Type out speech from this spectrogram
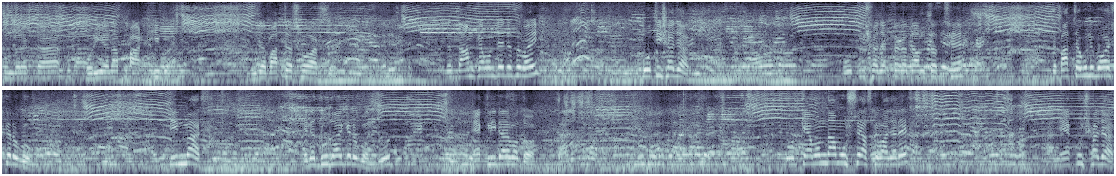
সুন্দর একটা হরিয়ানা বা- দুটা বাচ্চা শো আসছে। দাম কেমন চাইতেছে ভাই? পঁচিশ হাজার। পঁচিশ হাজার টাকা দাম চাচ্ছে। বাচ্চাগুলি বয়স কেরকম? তিন মাস? এটা দুধ হয় কেরকম? দুধ? এক লিটার মতো? তো কেমন দাম উঠছে আজকে বাজারে? একুশ হাজার।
